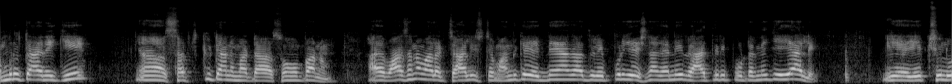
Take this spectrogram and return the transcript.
అమృతానికి సబ్స్క్యూట్ అనమాట ఆ సోమపానం. ఆ వాసన వాళ్ళకి చాలా ఇష్టం. అందుకే యజ్ఞయాగాదులు ఎప్పుడు చేసినా కానీ రాత్రి పూటనే చేయాలి. ఈ యక్షులు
